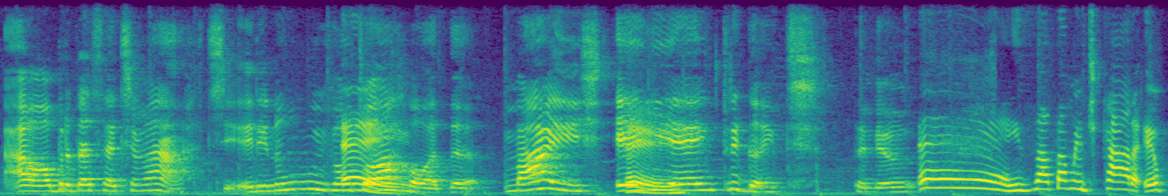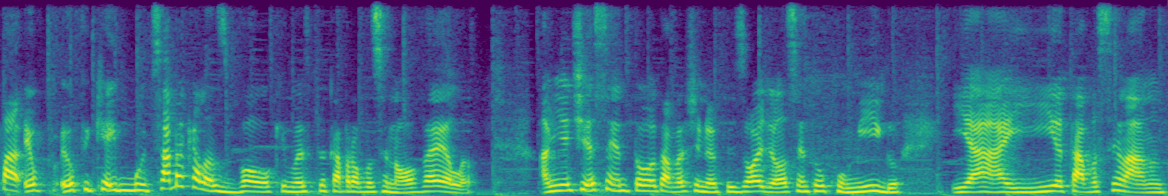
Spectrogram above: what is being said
a obra da sétima arte. Ele não inventou É. a roda. Mas ele é, intrigante, entendeu? É, exatamente. Cara, eu, eu, eu fiquei muito. Sabe aquelas vó que vão explicar pra você novela? A minha tia sentou, eu tava assistindo o episódio, ela sentou comigo, e aí eu tava, sei lá, no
